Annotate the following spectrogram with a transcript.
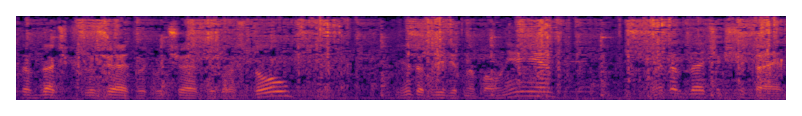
Этот датчик включает, выключает гидростол. Этот видит наполнение. Этот датчик считает.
